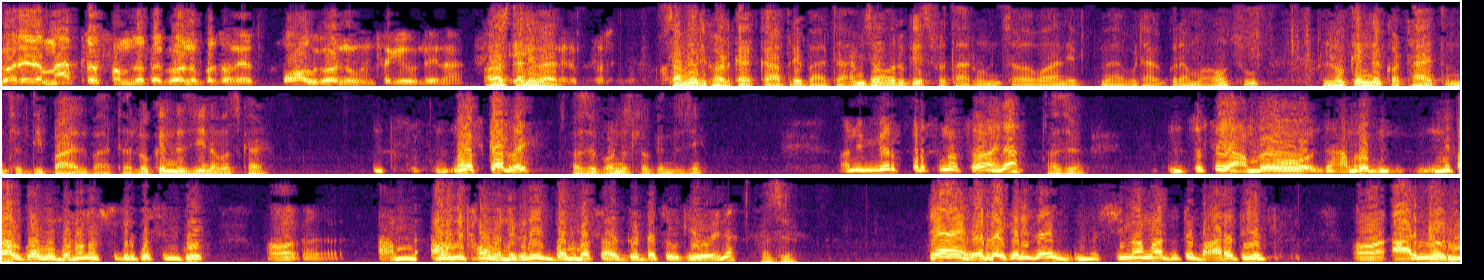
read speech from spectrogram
गरेर मात्र सम्झौता गर्नुपर्छ भनेर पहल गर्नुहुन्छ कि हुँदैन? धन्यवाद। समीर खड्का काभ्रेबाट। हामीसँग अरू केही श्रोताहरू हुनुहुन्छ? उहाँले उठाएको कुरामा आउँछु। लोकेन्द्र कठायत हुनुहुन्छ दिपायलबाट। लोकेन्द्रजी नमस्कार। नमस्कार भाइ। हजुर भन्नुहोस् लोकेन्द्रजी। अनि मेरो प्रश्न छ होइन? हजुर। जस्तै हाम्रो हाम्रो नेपालको अब भनौँ न सुदूरपश्चिमको आउने ठाउँ भनेको नै बनबासा गड्डा चौकी हो होइन? हजुर। त्यहाँ हेर्दाखेरि चाहिँ सीमामा जस्तै भारतीय आर्मीहरू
